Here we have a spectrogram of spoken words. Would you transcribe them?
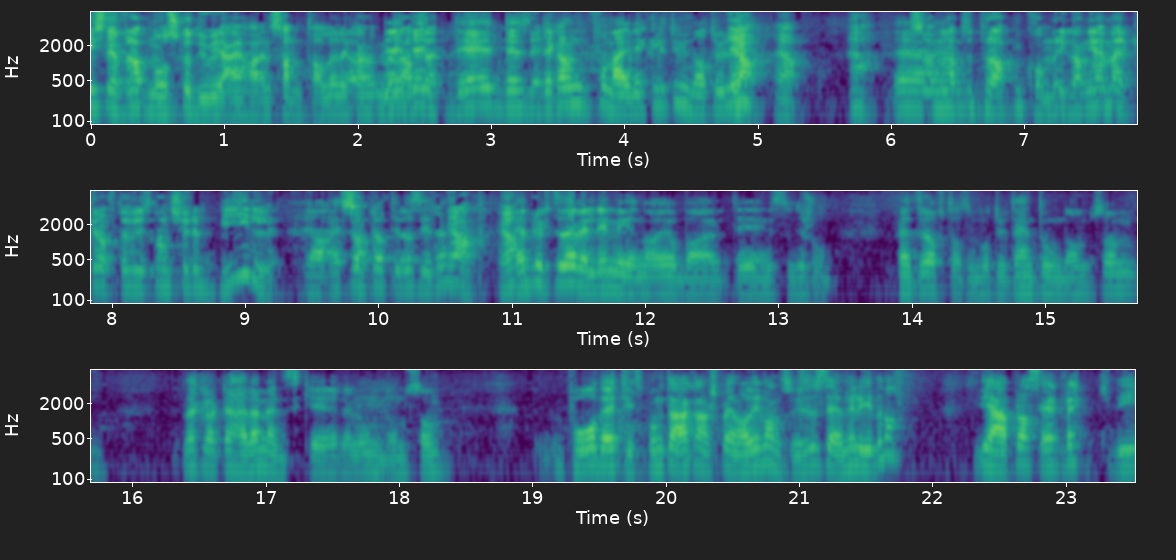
Istedenfor at nå skal du og jeg ha en samtale. Det kan, men det, at, det, det, kan for meg virke litt unaturlig. ja, ja, ja. Så, men at praten kommer i gang. Jeg merker ofte hvis man kjører bil Ja, jeg akkurat til å si det. Ja, ja. Jeg brukte det veldig mye når jeg jobba i institusjon. For jeg tror ofte at du måtte ut og hente ungdom som Det er klart det her er mennesker eller ungdom som på det tidspunktet er kanskje på en av de vanskeligste stedene i livet. da. De er plassert vekk. De,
